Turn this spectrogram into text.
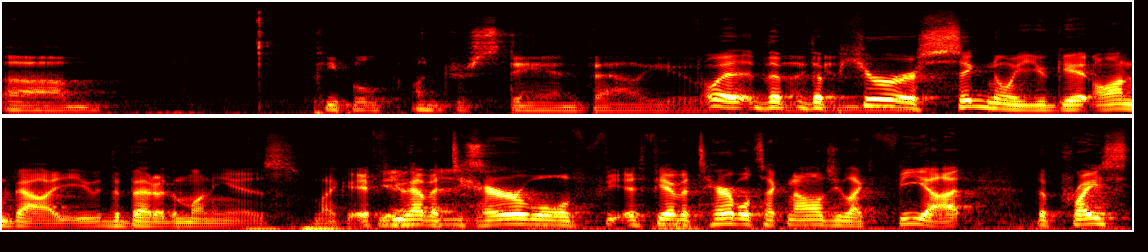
um, people understand value. Well, the Like, the purer signal you get on value, the better the money is. Like if you have a terrible if you have a terrible technology like fiat, the price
